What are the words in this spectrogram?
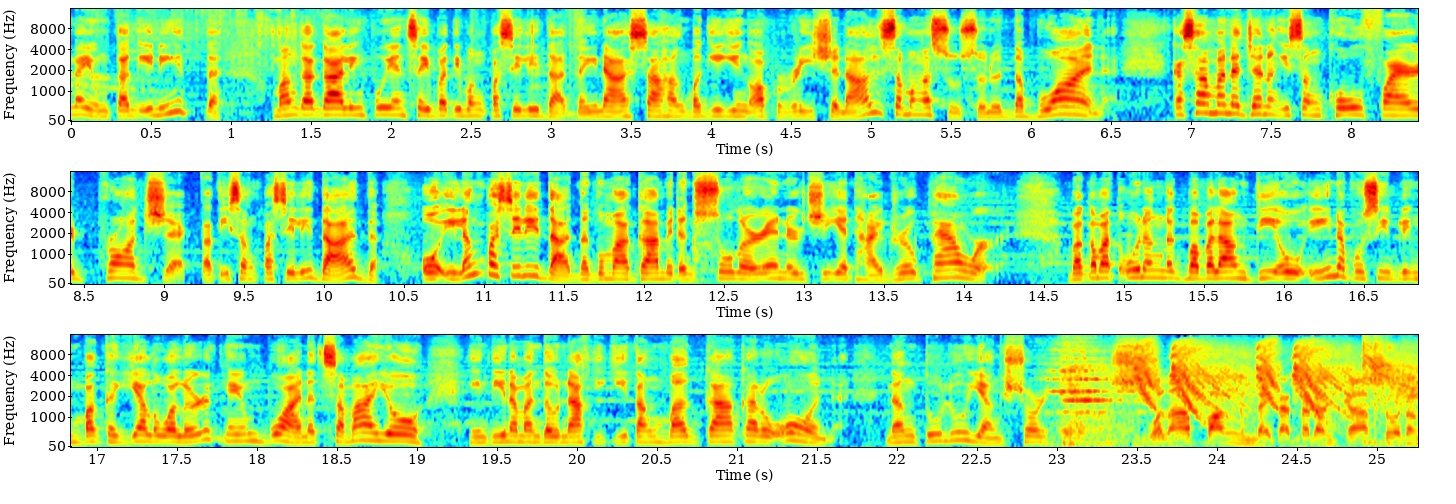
ngayong tag-init. Manggagaling po yan sa iba't ibang pasilidad na inaasahang magiging operational sa mga susunod na buwan. Kasama na dyan ang isang coal-fired project at isang pasilidad o ilang pasilidad na gumagamit ng solar energy at hydropower. Bagamat unang nagbabala ang DOE na posibleng magka-yellow alert ngayong buwan at sa Mayo, hindi naman daw nakikitang magkakaroon ng tuluyang shortage. Wala pang naitatanang kaso ng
